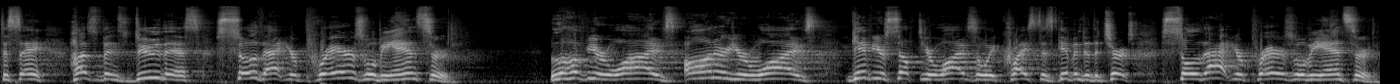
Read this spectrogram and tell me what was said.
to say, Husbands, do this so that your prayers will be answered. Love your wives, honor your wives, give yourself to your wives the way Christ has given to the church so that your prayers will be answered.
